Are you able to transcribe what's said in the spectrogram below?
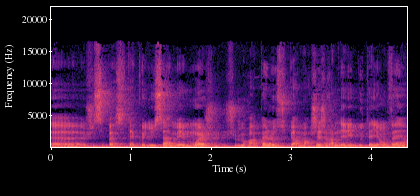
euh, je ne sais pas si tu as connu ça, mais moi je, me rappelle au supermarché, je ramenais les bouteilles en verre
